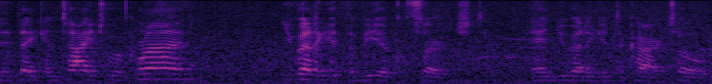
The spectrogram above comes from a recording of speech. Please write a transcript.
that they can tie to a crime, you're gonna get the vehicle searched, and you're gonna get the car towed.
